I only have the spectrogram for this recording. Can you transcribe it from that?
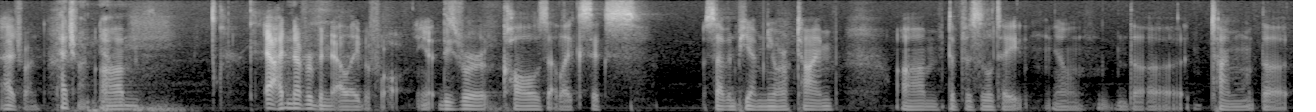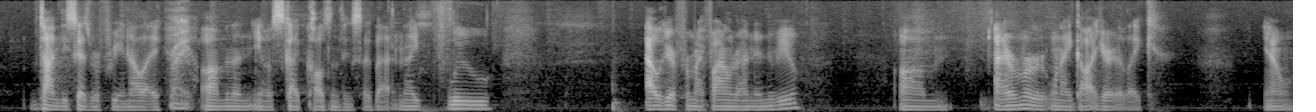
hedge fund. Hedge fund. Yeah. Um, I'd never been to LA before. You know, these were calls at like six, seven p.m. New York time um, to facilitate, you know, the time the time these guys were free in LA. Right. Um, and then you know Skype calls and things like that. And I flew out here for my final round interview. Um, and I remember when I got here, like, you know,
